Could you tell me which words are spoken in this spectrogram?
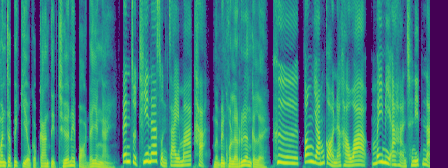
มันจะไปเกี่ยวกับการติดเชื้อในปอดได้ยังไง เป็นจุดที่น่าสนใจมากค่ะ เหมือนเป็นคนละเรื่องกันเลย คือต้องย้ำก่อนนะคะว่าไม่มีอาหารชนิดไหน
